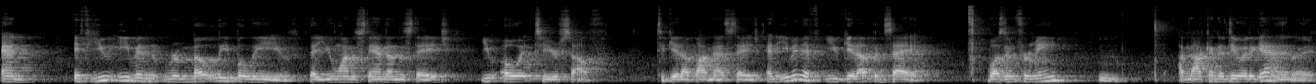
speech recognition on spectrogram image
and if you even remotely believe that you want to stand on the stage, you owe it to yourself to get up on that stage. And even if you get up and say, wasn't for me, hmm. I'm not going to do it again. Right.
